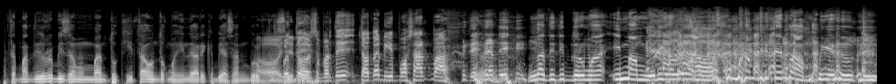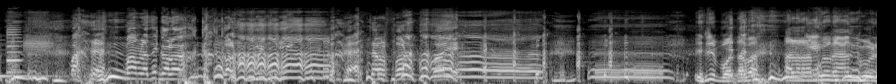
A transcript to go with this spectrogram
tempat tidur bisa membantu kita untuk menghindari kebiasaan buruk Oh, tersebut. Betul, jadi- seperti contoh di pos satpam. Jadi nanti Enggak titip di rumah imam. Jadi kalau alarm imam titip imam gitu. Mam nanti kalau kalau bunyi telepon gue. Jadi buat apa? Alarm gue nganggur.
